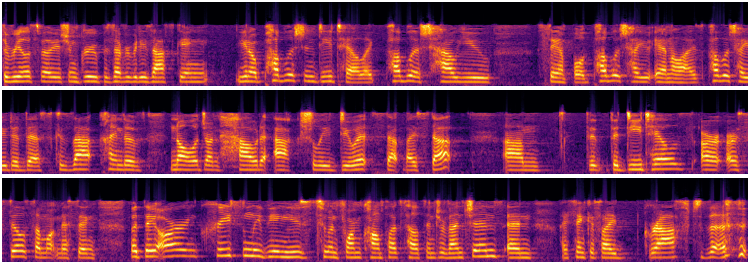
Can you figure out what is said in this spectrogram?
the realist evaluation group is everybody's asking, you know, publish in detail, like publish how you sampled, publish how you analyzed, publish how you did this, because that kind of knowledge on how to actually do it step by step um, the, the details are, are still somewhat missing, but they are increasingly being used to inform complex health interventions. And I think if I graphed the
